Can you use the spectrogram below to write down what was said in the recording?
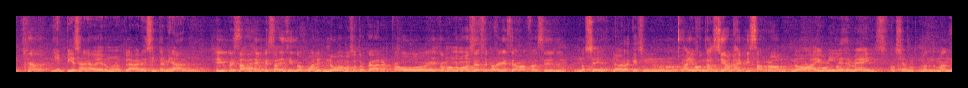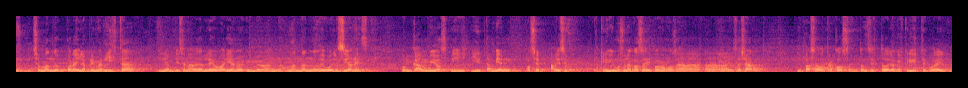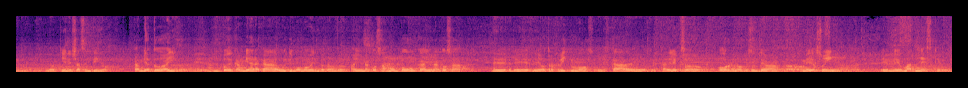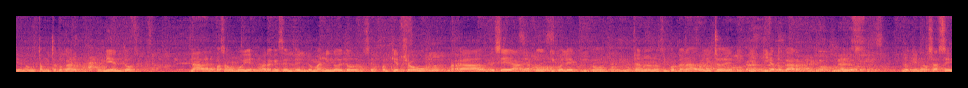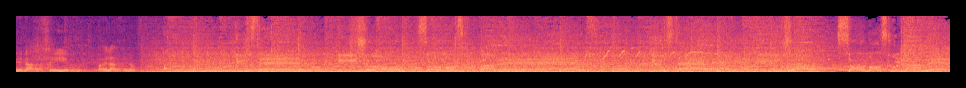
y empiezan a haber, uno, claro, es interminable. ¿Empezás, empezás diciendo cuáles no vamos a tocar? ¿O eh, cómo, cómo se hace para que sea más fácil? No sé, la verdad que es un... ¿Hay es un- votación? ¿Hay pizarrón? No, hay miles de mails. O sea, man- yo mando por ahí la primera lista y la empiezan a ver Leo Mariano y me van mandando devoluciones con cambios y, también, o sea, a veces escribimos una cosa y después vamos a, ensayar y pasa otra cosa. Entonces todo lo que escribiste por ahí no tiene ya sentido. Cambia todo ahí. Y puede cambiar acá a último momento también. Hay una cosa muy punk, hay una cosa de, otros ritmos, el ska, de, el ska del éxodo, horno, que es un tema medio swing eh, medio madness que, que nos gusta mucho tocar, con vientos nada, la pasamos muy bien. La verdad que es lo más lindo de todo. O sea, cualquier show, acá, donde sea, acústico, eléctrico, ya no nos importa nada. El hecho de, de ir a tocar es lo que nos hace nada, seguir adelante, ¿no? Y usted y yo somos culpables. Y usted y yo somos culpables.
